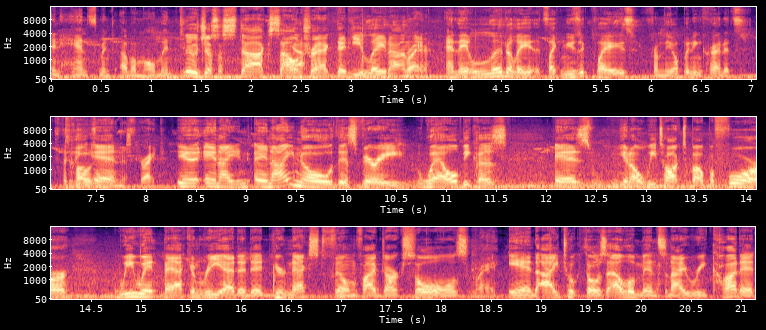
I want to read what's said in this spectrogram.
enhancement of a moment. it was just a stock soundtrack that he laid on there And they literally, it's like music plays from the opening credits to the to closing the end credits. Right. and, and i and i know this very well because as you know we talked about before we went back and re-edited your next film five dark souls Right. and i took those elements and i recut it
